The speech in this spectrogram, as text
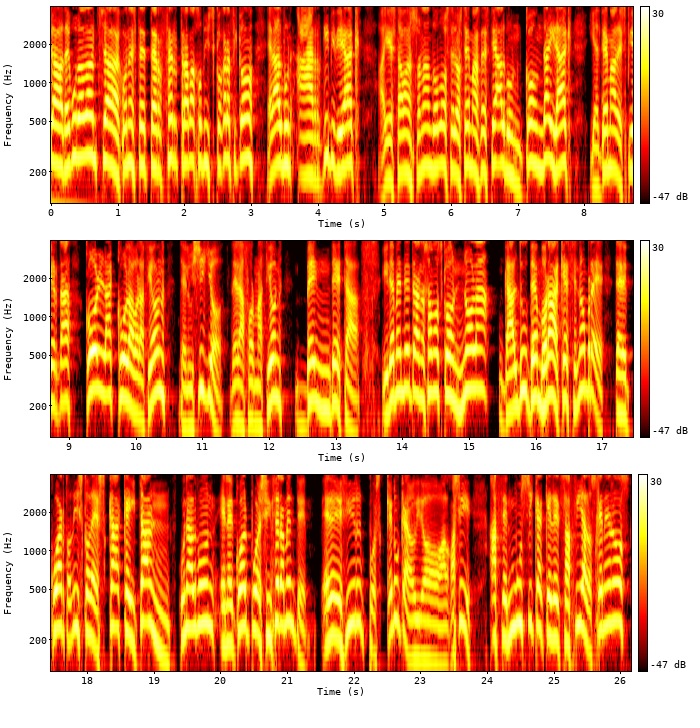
De Guda Dancha con este tercer trabajo discográfico, el álbum Argividiac. Ahí estaban sonando dos de los temas de este álbum con Dairak y el tema Despierta con la colaboración de Luisillo, de la formación Vendetta. Y de Vendetta nos vamos con Nola Galdu Dembora, que es el nombre del cuarto disco de Ska Keitan. Un álbum en el cual, pues sinceramente, he de decir pues que nunca he oído algo así. Hacen música que desafía los géneros,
